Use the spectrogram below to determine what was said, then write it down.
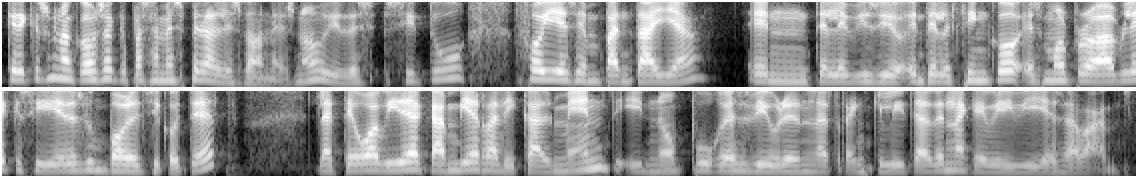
crec que és una cosa que passa més per a les dones, no? Vull dir, si tu folles en pantalla en televisió, en Telecinco, és molt probable que si eres d'un poble xicotet, la teua vida canvia radicalment i no pugues viure en la tranquil·litat en la que vivies abans.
